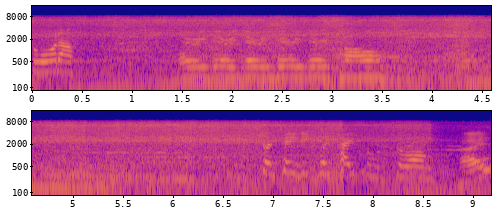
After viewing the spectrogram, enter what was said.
the water. Very, very, very, very, very cold. Strategically placed the wrong. Hey?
